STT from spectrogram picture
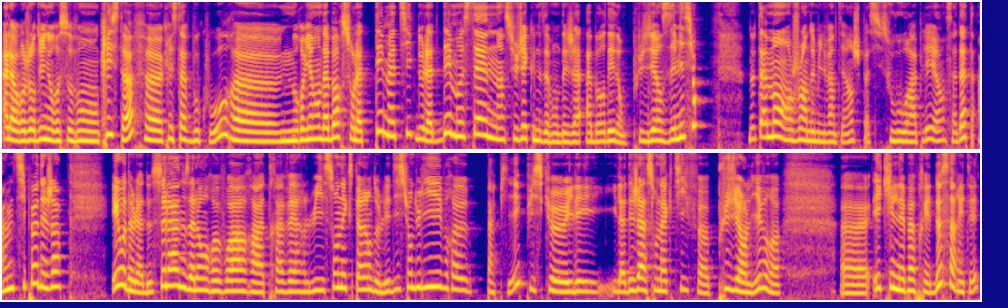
Alors aujourd'hui, nous recevons Christophe, euh, Christophe Boucourt. Euh, nous reviendrons d'abord sur la thématique de la démocène, un sujet que nous avons déjà abordé dans plusieurs émissions, notamment en juin 2021. Je ne sais pas si vous vous rappelez, hein, ça date un petit peu déjà. Et au-delà de cela, nous allons revoir à travers lui son expérience de l'édition du livre euh, papier, puisqu'il il a déjà à son actif euh, plusieurs livres euh, et qu'il n'est pas prêt de s'arrêter.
